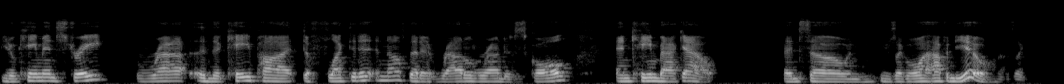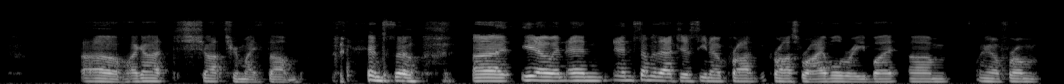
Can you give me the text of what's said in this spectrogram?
you know came in straight rat and the K pot deflected it enough that it rattled around his skull and came back out. And so, and he was like, "Well, what happened to you?" I was like, "Oh, I got shot through my thumb." and so, uh, you know, and and and some of that just you know cross cross rivalry, but um, you know, from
